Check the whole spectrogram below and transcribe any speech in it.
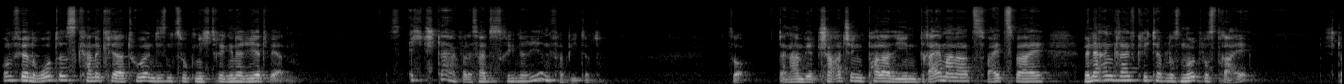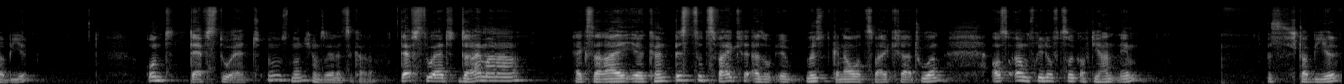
Und für ein rotes kann eine Kreatur in diesem Zug nicht regeneriert werden. Das ist echt stark, weil es halt das Regenerieren verbietet. So, dann haben wir Charging Paladin, 3 Mana, 2-2. Wenn er angreift, kriegt er plus 0 plus 3. Stabil. Und Death's Duet. Oh, ist noch nicht unsere letzte Karte. Death's Duet, 3 Mana, Hexerei, ihr könnt bis zu zwei, also ihr müsst genau zwei Kreaturen aus eurem Friedhof zurück auf die Hand nehmen. Ist stabil.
